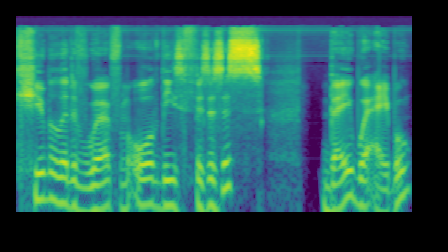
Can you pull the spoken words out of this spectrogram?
cumulative work from all of these physicists, they were able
